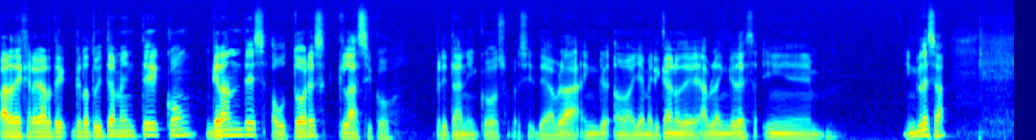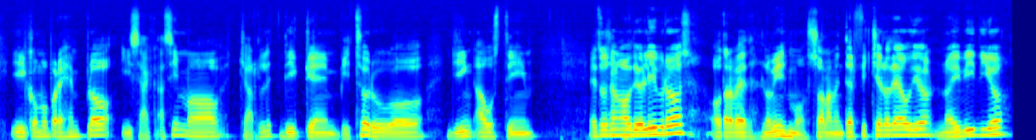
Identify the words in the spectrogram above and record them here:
Para descargar gratuitamente con grandes autores clásicos británicos, de habla y americano de habla inglesa, inglesa. Y como por ejemplo Isaac Asimov, Charles Dickens, Victor Hugo, Jane Austen estos son audiolibros, otra vez lo mismo, solamente el fichero de audio, no hay vídeo,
